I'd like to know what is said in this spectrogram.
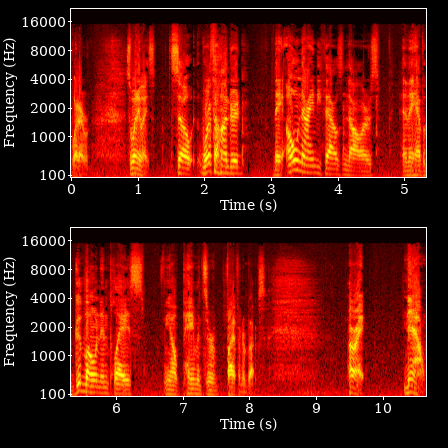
whatever. So anyways, So worth a hundred, they owe ninety thousand dollars, and they have a good loan in place. You know, payments are five hundred bucks. All right, now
